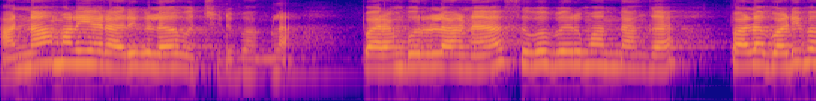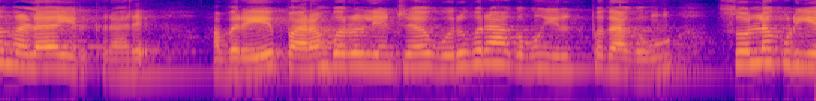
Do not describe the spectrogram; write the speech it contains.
அண்ணாமலையார் அருகில் வச்சிடுவாங்களாம். பரம்பொருளான சிவபெருமான் தாங்க பல வடிவங்களை இருக்கிறாரு. அவரே பரம்பொருள் என்ற ஒருவராகவும் இருப்பதாகவும் சொல்லக்கூடிய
